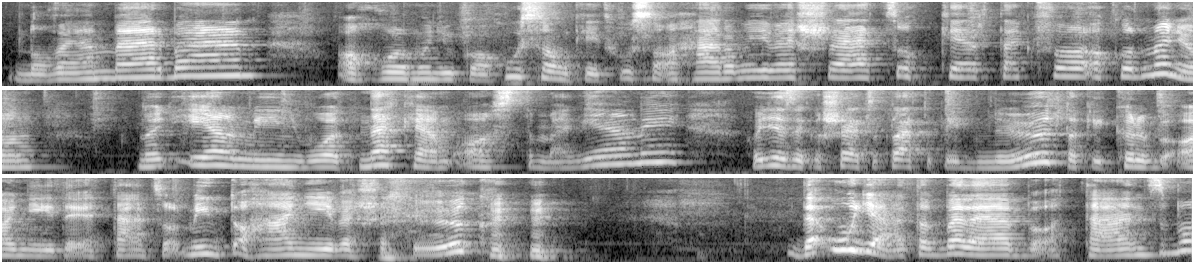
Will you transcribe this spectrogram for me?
novemberben, ahol mondjuk a 22-23 éves srácok kértek föl, akkor nagyon nagy élmény volt nekem azt megélni, hogy ezek a srácok láttak egy nőt, aki körülbelül annyi ideje táncol, mint a hány évesek ők, de úgy álltak bele ebbe a táncba,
